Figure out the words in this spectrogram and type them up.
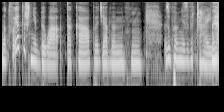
No twoja też nie była taka, powiedziałabym, hmm, zupełnie zwyczajna.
